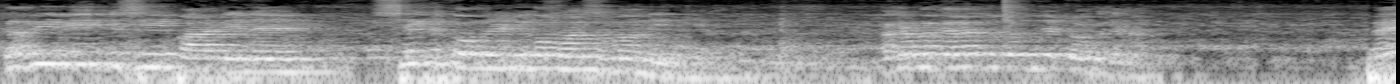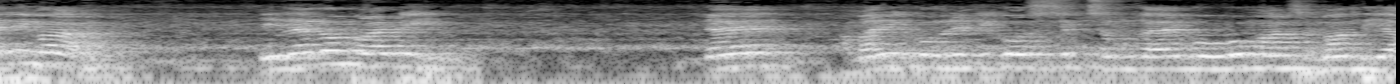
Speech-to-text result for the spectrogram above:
कभी भी किसी पार्टी ने सिख कम्युनिटी को मान सम्मान नहीं किया। अगर मैं गलत हूँ तो मुझे टोक देना। पहली बार इलेलो पार्टी ने हमारी कम्युनिटी को सिख समुदाय को वो मान सम्मान दिया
